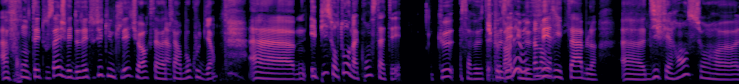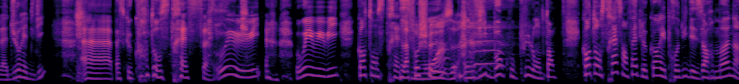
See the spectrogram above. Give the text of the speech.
affronter tout ça. Et je vais te donner tout de suite une clé, tu vas voir que ça va te Ah. faire beaucoup de bien. Euh, et puis surtout, on a constaté que ça faisait parler, une Ah véritable euh, différence sur euh, la durée de vie. Euh, parce que quand on stresse, oui, oui, oui, oui, oui, oui, quand on stresse, La faucheuse. moins, on vit beaucoup plus longtemps. Quand on stresse, en fait, le corps il produit des hormones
